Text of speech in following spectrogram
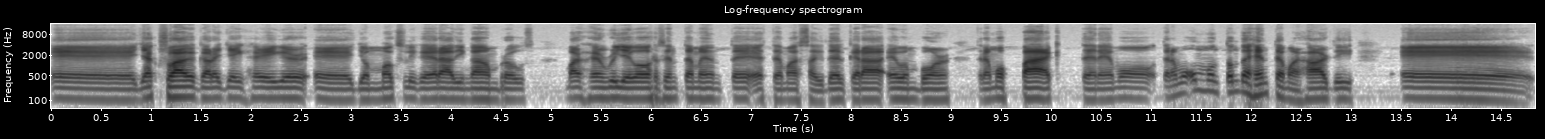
eh, Jack Swagger, que ahora es Jake Hager, eh, John Moxley, que era Dean Ambrose. Mark Henry llegó recientemente, este Matt Seidel, que era Evan Bourne. Tenemos Pac, tenemos, tenemos un montón de gente, Mark Hardy, eh,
